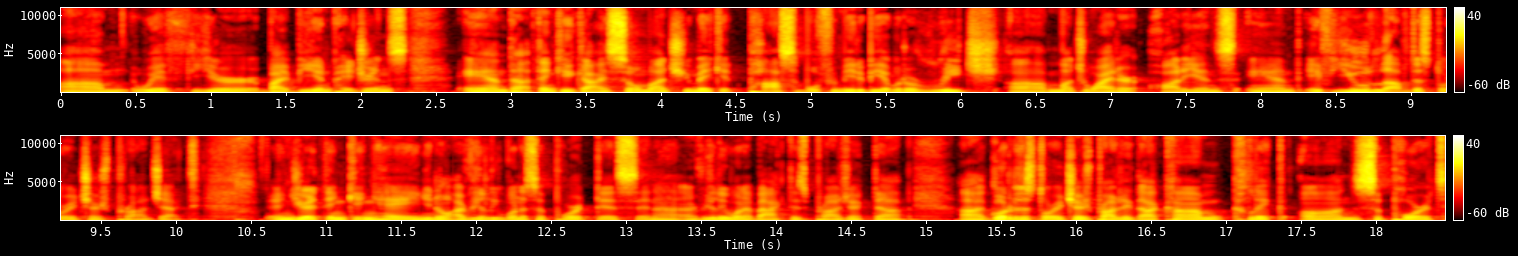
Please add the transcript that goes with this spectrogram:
um, with your by being patrons and uh, thank you guys so much. You make it possible for me to be able to reach a much wider audience. And if you love the Story Church project and you're thinking, hey, you know, I really want to support this and uh, I really want to back this project up, uh, go to the storychurchproject.com, click on support.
